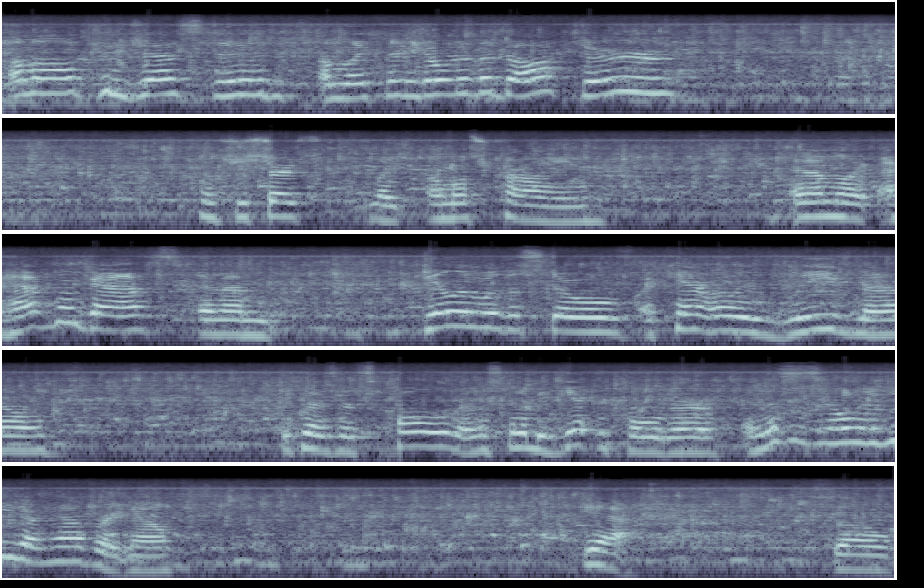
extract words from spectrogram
I'm all congested. I'm like, then go to the doctor. And she starts like almost crying. And I'm like, I have no gas and I'm dealing with the stove. I can't really leave now because it's cold and it's going to be getting colder. And this is the only heat I have right now. Yeah. So,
